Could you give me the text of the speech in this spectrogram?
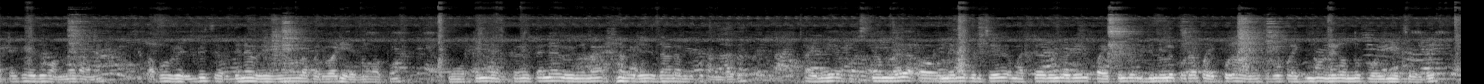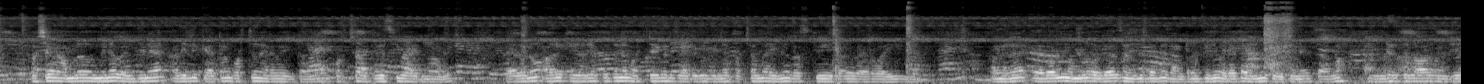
അറ്റാക്ക് ചെയ്ത് വന്നതാണ്. അപ്പോൾ വലുത് ചെറുതിനെ വീഴാനുള്ള പരിപാടിയായിരുന്നു. അപ്പോൾ മൂർക്കിന് നേർക്കളിൽ തന്നെ വീഴുന്ന ഒരു ഇതാണ് നമുക്ക് കണ്ടത്. അതിന് ഫസ്റ്റ് നമ്മൾ ഒന്നിനെ പിടിച്ച് മറ്റേതിന്റെ ഒരു പൈപ്പിന്റെ ഇതിനുള്ളിൽ കുറേ പൈപ്പുകളാണ് അപ്പോൾ പൈപ്പിന്റെ ഉള്ളിൽ ഒന്ന് പോയി ചെറുത് പക്ഷേ നമ്മൾ ഒന്നിനെ വലുതിനെ അതിൽ കയറ്റാൻ കുറച്ച് നേരം കഴിക്കാനും കുറച്ച് അഗ്രസീവ് ആയിരുന്നു അത് ഏതായാലും അത് കയറിയപ്പോൾ തന്നെ മറ്റേ കയറി ചേട്ടക്ക് പിന്നെ പെട്ടെന്ന് അതിന് റെസ്ക്യൂ ചെയ്താൽ വേറെ വഴിയില്ല. അങ്ങനെ ഏതായാലും നമ്മൾ ഒരേ സഞ്ചി തന്നെ രണ്ടെണ്ണത്തിന് ഒരേ ടൈമിൽ പോയിട്ടുണ്ട് കാരണം അതിന്റെ അടുത്തുള്ള ആ സഞ്ചി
